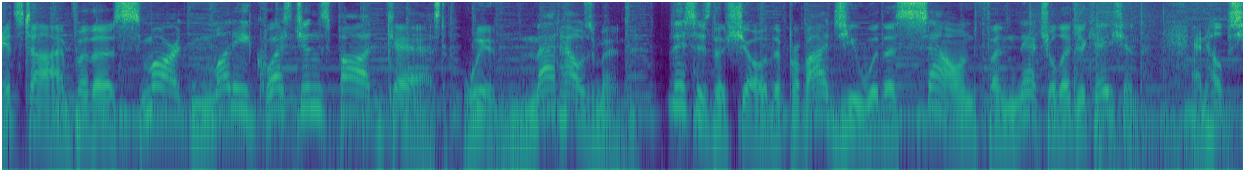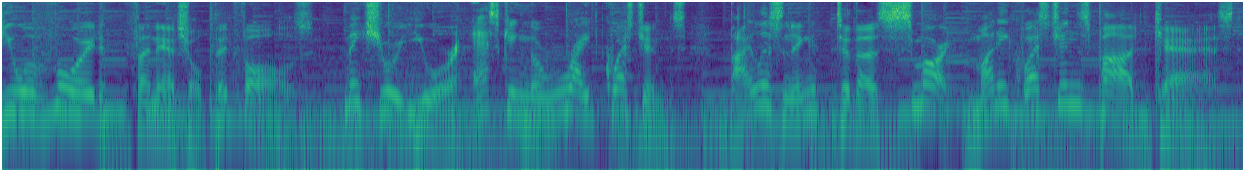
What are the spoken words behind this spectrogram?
It's time for the Smart Money Questions Podcast with Matt Hausman. This is the show that provides you with a sound financial education and helps you avoid financial pitfalls. Make sure you are asking the right questions by listening to the Smart Money Questions Podcast.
